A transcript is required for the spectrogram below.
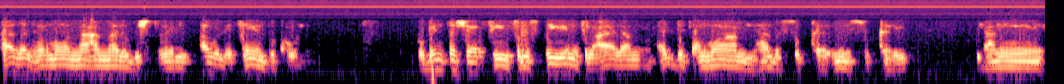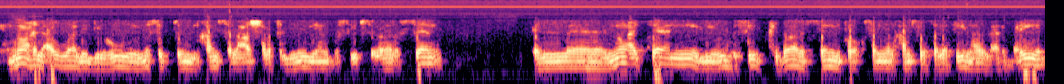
هذا الهرمون ما عماله بيشتغل أو الاثنين بكون وبينتشر في فلسطين وفي العالم عدة أنواع من هذا السكر من السكري. يعني النوع الأول اللي هو نسبته من 5 ل 10% بصيب صغار السن. النوع الثاني اللي هو بصيب كبار السن فوق سن ال 35 أو ال 40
